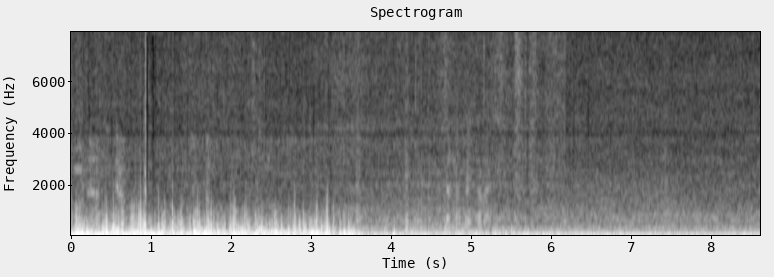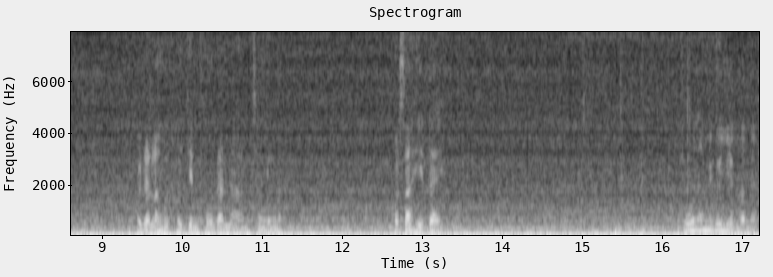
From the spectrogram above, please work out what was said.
เอาน้ำอีกน้ำด้านหลังได้เท่าไหร่เพราะด้านหลังไม่ค่อยเย็นเท่าด้านหน้านะช่างห ลงนะเพราะสาเหตุใดโอ้ยอันนี้ก็เย็นแล้วเนี่ย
